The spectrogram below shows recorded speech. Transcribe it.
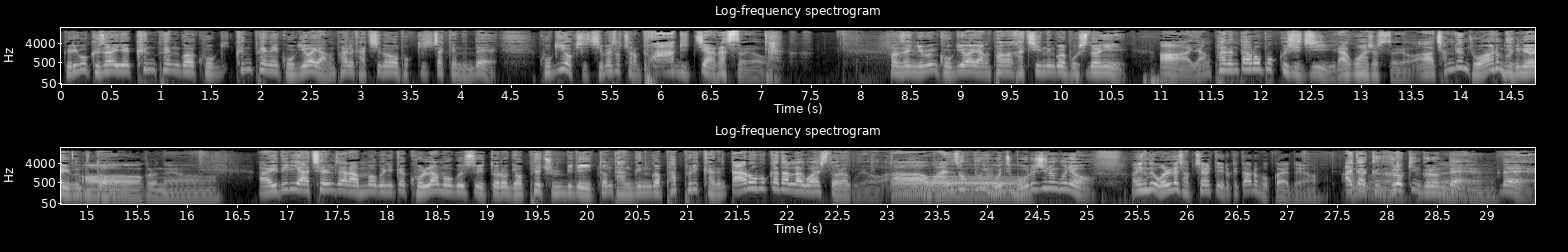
그리고 그 사이에 큰 팬과 고기, 큰 팬에 고기와 양파를 같이 넣어 볶기 시작했는데, 고기 역시 집에서처럼 팍 익지 않았어요. 선생님은 고기와 양파가 같이 있는 걸 보시더니, 아, 양파는 따로 볶으시지, 라고 하셨어요. 아, 참견 좋아하는 분이네요, 이분도 또. 어, 그러네요. 아이들이 야채를 잘 안 먹으니까 골라 먹을 수 있도록 옆에 준비돼 있던 당근과 파프리카는 따로 볶아달라고 하시더라고요. 아, 오. 완성품이 뭔지 모르시는군요. 아니, 근데 원래 잡채할 때 이렇게 따로 볶아야 돼요. 아, 그러니까 그, 그렇긴 그런데, 네, 네.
